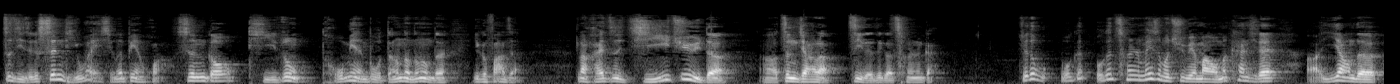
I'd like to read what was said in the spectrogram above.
自己这个身体外形的变化、身高、体重、头面部等等等等的一个发展，让孩子急剧的啊增加了自己的这个成人感。觉得我我跟我跟成人没什么区别吗？我们看起来啊一样的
